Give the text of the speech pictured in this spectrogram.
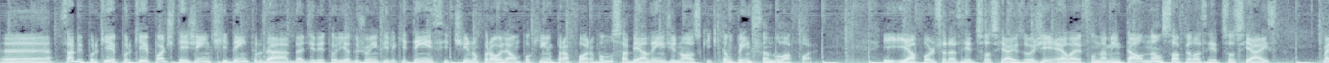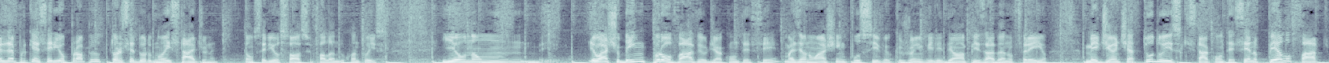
É. Sabe por quê? Porque pode ter gente dentro da, da diretoria do Joinville que tem esse tino pra olhar um pouquinho pra fora. Vamos saber, além de nós, o que estão pensando lá fora. E, e a força das redes sociais hoje, ela é fundamental, não só pelas redes sociais, mas é porque seria o próprio torcedor no estádio, né? Então seria o sócio falando quanto isso. E eu não. Eu acho bem improvável de acontecer, mas eu não acho impossível que o Joinville dê uma pisada no freio, mediante a tudo isso que está acontecendo, pelo fato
